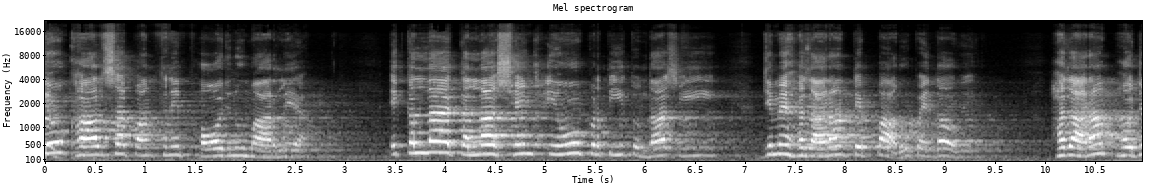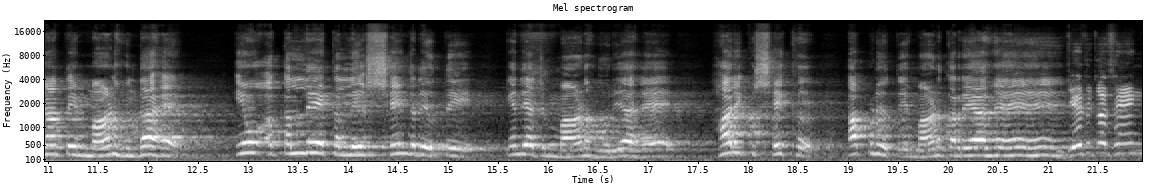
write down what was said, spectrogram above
ਇਉਂ ਖਾਲਸਾ ਪੰਥ ਨੇ ਫੌਜ ਨੂੰ ਮਾਰ ਲਿਆ। ਇਕੱਲਾ ਇਕੱਲਾ ਸਿੰਘ ਇਉਂ ਪ੍ਰਤੀਤ ਹੁੰਦਾ ਸੀ ਜਿਵੇਂ ਹਜ਼ਾਰਾਂ ਤੇ ਭਾਰੂ ਪੈਂਦਾ ਹੋਵੇ। ਹਜ਼ਾਰਾਂ ਫੌਜਾਂ ਤੇ ਮਾਣ ਹੁੰਦਾ ਹੈ। ਇਉਂ ਇਕੱਲੇ ਇਕੱਲੇ ਸਿੰਘ ਦੇ ਉੱਤੇ ਕਹਿੰਦੇ ਅੱਜ ਮਾਣ ਹੋ ਰਿਹਾ ਹੈ। ਹਰ ਇੱਕ ਸਿੱਖ ਆਪਣੇ ਉੱਤੇ ਮਾਣ ਕਰ ਰਿਹਾ ਹੈ। ਜਿਤ ਕ ਸਿੰਘ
